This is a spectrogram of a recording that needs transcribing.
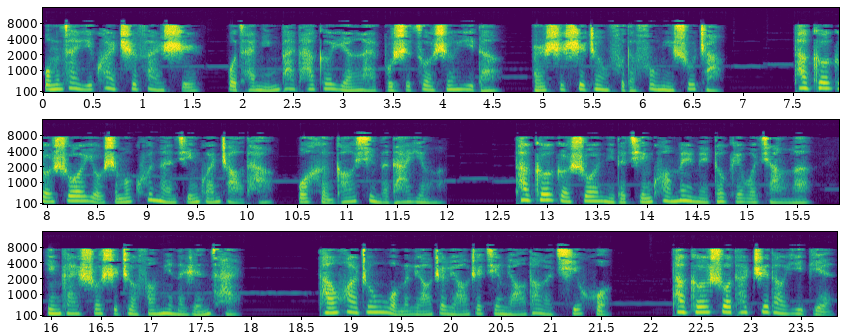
我们在一块吃饭时，我才明白他哥原来不是做生意的，而是市政府的副秘书长。他哥哥说有什么困难尽管找他，我很高兴的答应了。他哥哥说：“你的情况妹妹都给我讲了，应该说是这方面的人才。”谈话中，我们聊着聊着，竟聊到了期货。大哥说他知道一点，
